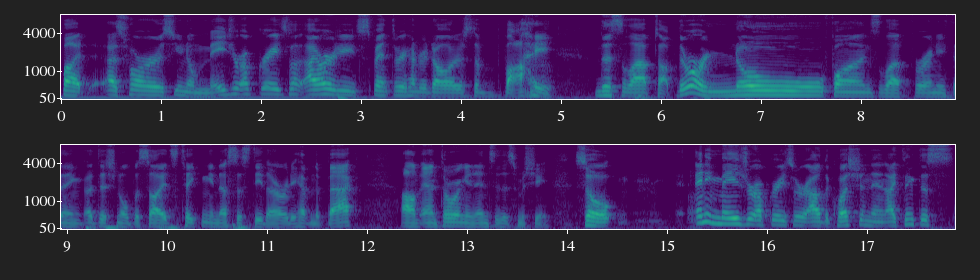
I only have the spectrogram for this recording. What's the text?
but as far as, you know, major upgrades, I already spent $300 to buy this laptop. There are no funds left for anything additional besides taking an SSD that I already have in the back um, and throwing it into this machine. So any major upgrades are out of the question, and I think this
